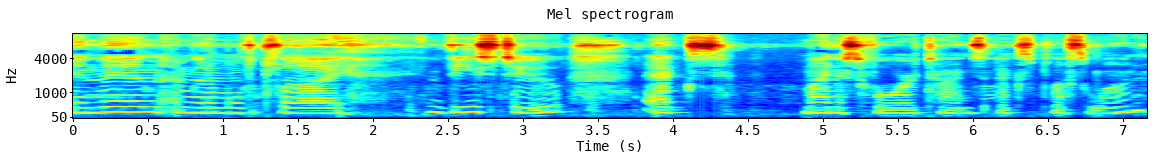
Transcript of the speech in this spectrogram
And then I'm going to multiply these two, x minus 4 times x plus 1.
